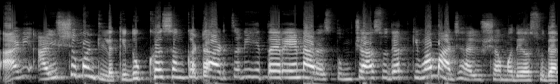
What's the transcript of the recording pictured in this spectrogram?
आणि आयुष्य म्हटलं की दुःख संकट अडचणी हे तर येणारच. तुमच्या असू द्यात किंवा माझ्या आयुष्यामध्ये असू द्यात.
